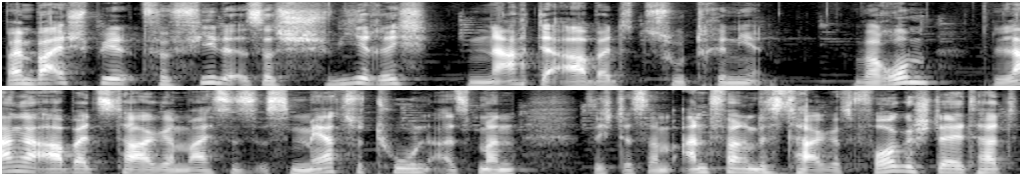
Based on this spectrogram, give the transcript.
Beim Beispiel, für viele ist es schwierig, nach der Arbeit zu trainieren. Warum? Lange Arbeitstage, meistens ist mehr zu tun, als man sich das am Anfang des Tages vorgestellt hat.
